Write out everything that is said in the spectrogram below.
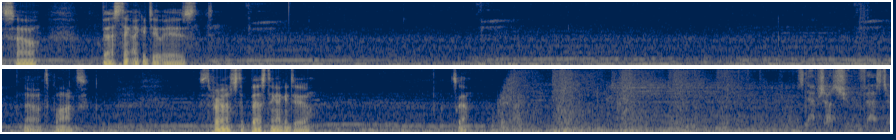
So best thing I could do is No, it's blocked. This is pretty much the best thing I can do. Let's go. Snapshot shooting faster.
